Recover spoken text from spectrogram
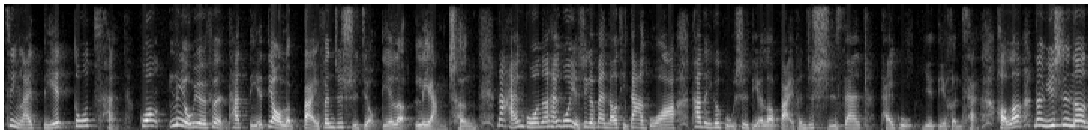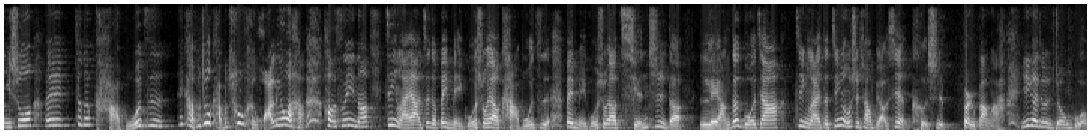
近来跌多惨。”光六月份，它跌掉了百分之十九，跌了两成。那韩国呢？韩国也是一个半导体大国啊，它的一个股市跌了百分之十三，台股也跌很惨。好了，那于是呢，你说，哎，这个卡脖子，哎，卡不住，卡不住，很滑溜啊。好，所以呢，近来啊，这个被美国说要卡脖子，被美国说要钳制的两个国家，近来的金融市场表现可是。倍儿棒啊！一个就是中国，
